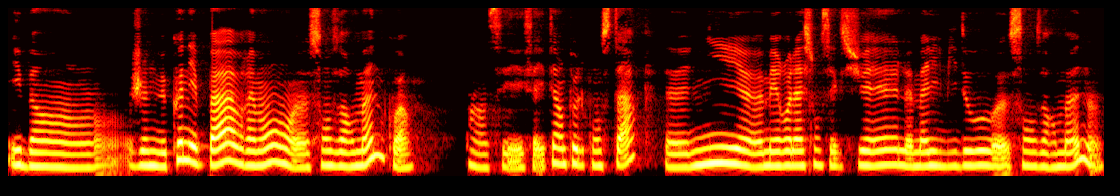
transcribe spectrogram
eh ben, je ne me connais pas vraiment euh, sans hormones, quoi. C'est, ça a été un peu le constat. ni mes relations sexuelles, ma libido sans hormones.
